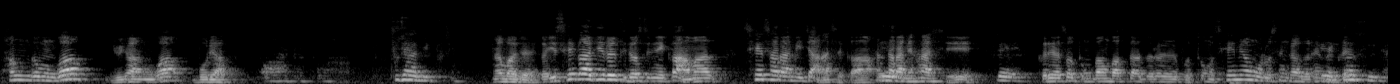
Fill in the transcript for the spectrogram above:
황금과 유향과 모략. 와, 와, 부자니 부자. 아 맞아요. 그러니까 이 세 가지를 드렸으니까 아마 세 사람이지 않았을까 한 예. 사람이 하나씩. 네, 그래서 동방 박사들을 보통 세 명으로 생각을 예, 했는데 그렇습니다.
